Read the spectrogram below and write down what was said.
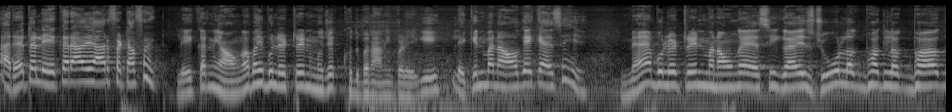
अरे तो लेकर आओ यार फटाफट। लेकर नहीं आऊँगा भाई बुलेट ट्रेन मुझे खुद बनानी पड़ेगी। लेकिन बनाओगे कैसे? मैं बुलेट ट्रेन बनाऊँगा ऐसी गाइस जो लगभग लगभग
